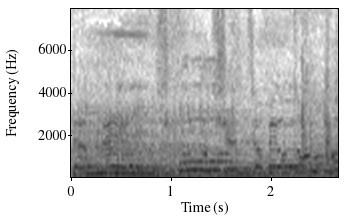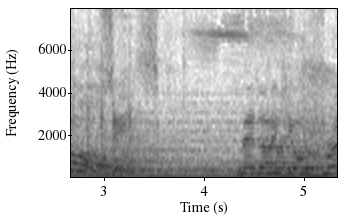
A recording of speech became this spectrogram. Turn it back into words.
The men whose fortunes are built on corpses. Men like your friend,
